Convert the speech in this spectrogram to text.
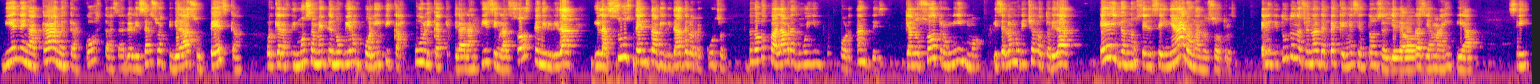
vienen acá a nuestras costas a realizar su actividad, su pesca, porque lastimosamente no hubieron políticas públicas que garanticen la sostenibilidad y la sustentabilidad de los recursos. Dos palabras muy importantes que a nosotros mismos, y se lo hemos dicho a la autoridad, ellos nos enseñaron a nosotros. El Instituto Nacional de Pesca en ese entonces, y ahora se llama IPIAP, ¿sí?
